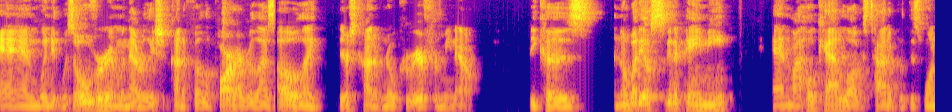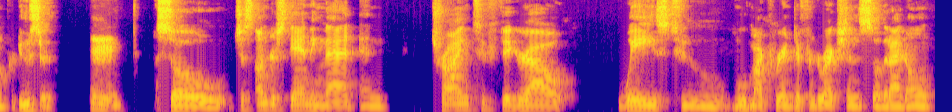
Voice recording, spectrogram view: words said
And when it was over and when that relationship kind of fell apart, I realized, oh, like there's kind of no career for me now because Nobody else is going to pay me, and my whole catalog is tied up with this one producer. Mm. So just understanding that and trying to figure out ways to move my career in different directions so that I don't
